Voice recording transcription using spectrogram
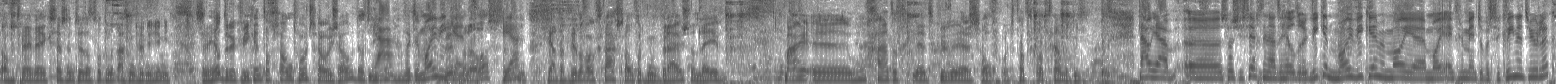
Over twee weken, 26 tot en met 28 juni. Het is een heel druk weekend op Zandvoort, sowieso. Dat ja, het wordt een mooi weekend. van alles. Ja. ja, dat willen we ook graag. Zandvoort moet bruisen, leven. Maar uh, hoe gaat het met culinair Zandvoort? Wat, wat gaan we doen? Ja, uh, zoals je zegt, inderdaad een heel druk weekend. Mooi weekend, een mooi, uh, mooi evenement op het circuit natuurlijk.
